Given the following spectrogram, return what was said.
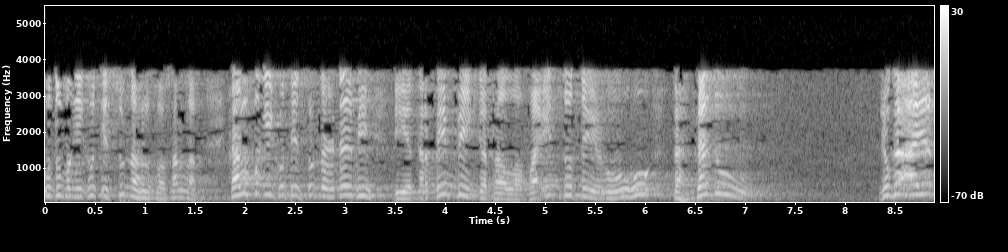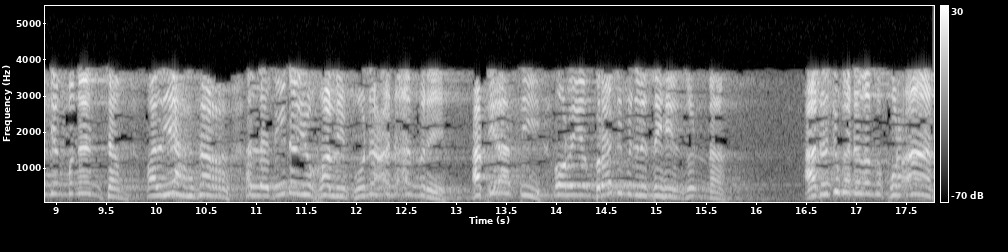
untuk mengikuti sunnah Rasulullah SAW. Kalau mengikuti sunnah Nabi, dia terbimbing kata Allah. Fa in tuti'uhu tahtadu. Juga ayat yang mengancam, "Falyahzar alladziina yukhalifuna an amri." Hati-hati orang yang berani menyelisihi sunnah. Ada juga dalam Al-Quran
